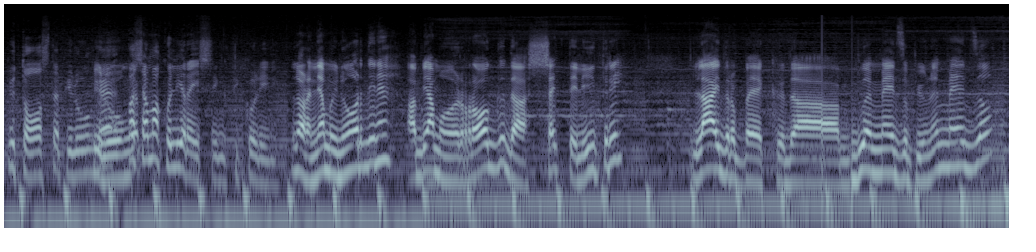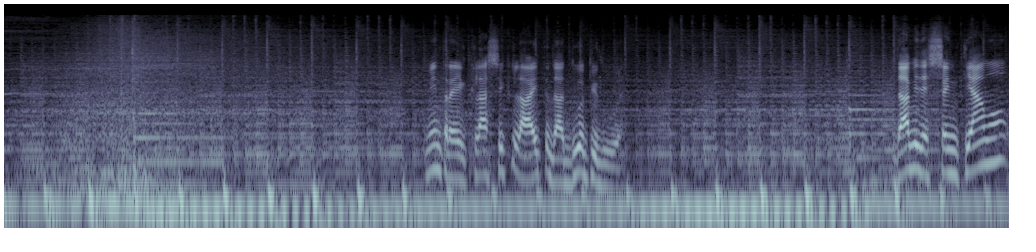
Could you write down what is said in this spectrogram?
più toste, più lunghe, Più lunghe. passiamo a quelli racing piccolini. Allora andiamo in ordine, abbiamo il ROG da 7 litri, l'Hydroback da 2,5 più 1,5, mentre il Classic Light da 2 più 2. Davide, sentiamo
